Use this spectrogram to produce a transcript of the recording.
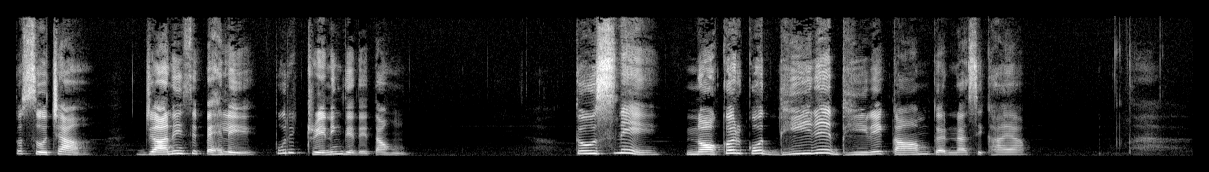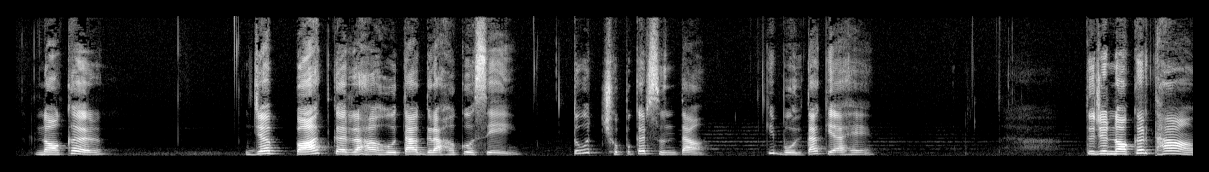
तो सोचा, जाने से पहले पूरी ट्रेनिंग दे देता हूँ। तो उसने नौकर को धीरे धीरे काम करना सिखाया। नौकर जब बात कर रहा होता ग्राहकों से तो वो छुप कर सुनता कि बोलता क्या है। तो जो नौकर था,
